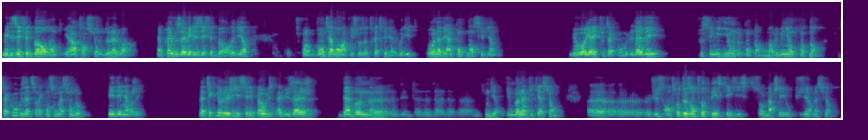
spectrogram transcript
Mais les effets de bord, donc, a l'intention de la loi. après, vous avez les effets de bord de dire, je prends volontairement quelque chose de très trivial, vous dites, relaver un contenant, c'est bien. Mais vous regardez tout à coup, laver tous ces millions de contenants, par le million de contenants, tout à coup, vous êtes sur la consommation d'eau et d'énergie. La technologie, ce n'est pas à l'usage euh, d'une bonne application, euh, juste entre deux entreprises qui existent sur le marché, ou plusieurs, bien sûr.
